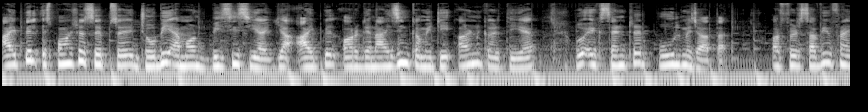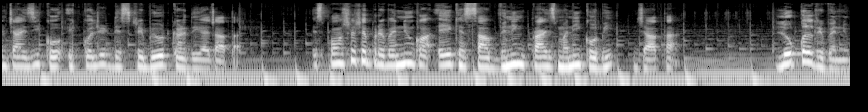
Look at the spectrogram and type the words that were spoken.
आईपीएल स्पॉन्सरशिप से जो भी अमाउंट बीसीसीआई या आईपीएल ऑर्गेनाइजिंग कमेटी अर्न करती है, वो एक सेंट्रल पूल में जाता है और फिर सभी फ्रेंचाइजी को इक्वली डिस्ट्रीब्यूट कर दिया जाता है। स्पॉन्सरशिप रेवेन्यू का एक हिस्सा विनिंग प्राइज मनी को भी जाता है। लोकल रेवेन्यू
